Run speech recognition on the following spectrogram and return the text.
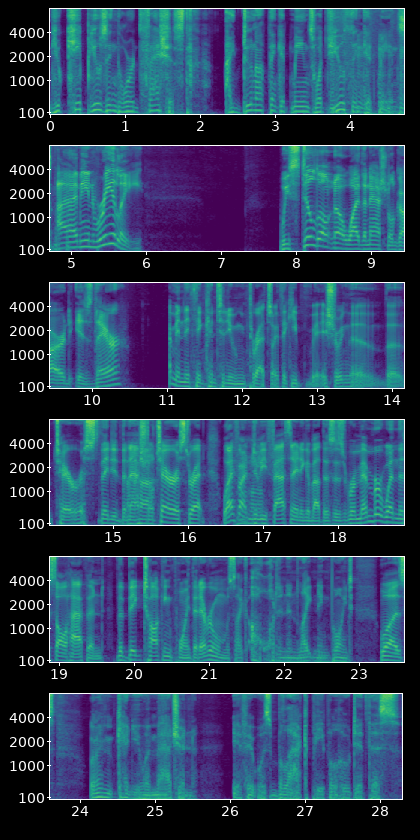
You keep using the word fascist. I do not think it means what you think it means. I mean, really. We still don't know why the National Guard is there. I mean, they think continuing threats, like they keep issuing the the terrorist. They did the uh-huh. national terrorist threat. What I find to mm-hmm. be fascinating about this is remember when this all happened, the big talking point that everyone was like, "Oh, what an enlightening point!" was, "Can you imagine if it was black people who did this?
